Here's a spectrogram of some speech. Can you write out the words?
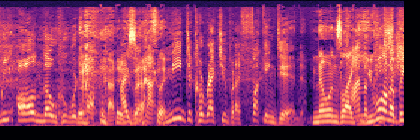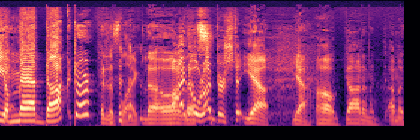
We all know who we're talking about. I Exactly. did not need to correct you, but I fucking did. No one's like, I'm you want to be a mad doctor? And it's like, no, I don't understand. Yeah, yeah. Oh God, I'm a I'm a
